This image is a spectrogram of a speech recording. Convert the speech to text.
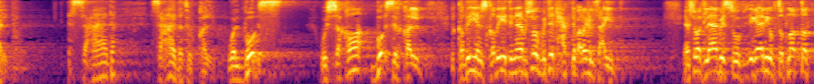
قلبه. السعادة سعادة القلب والبؤس والشقاء بؤس القلب. القضية مش قضية إن أنا بشوفك بتضحك تبقى راجل سعيد. يا شوفك لابس وجاري وبتتنطط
